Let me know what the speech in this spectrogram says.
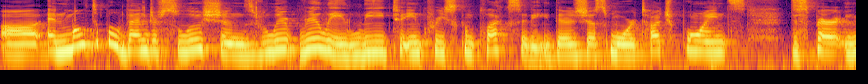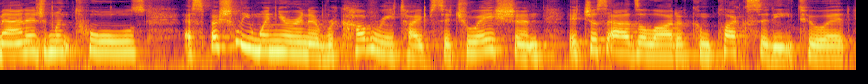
Uh, and multiple vendor solutions really lead to increased complexity. There's just more touch points, disparate management tools, especially when you're in a recovery type situation, it just adds a lot of complexity to it,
